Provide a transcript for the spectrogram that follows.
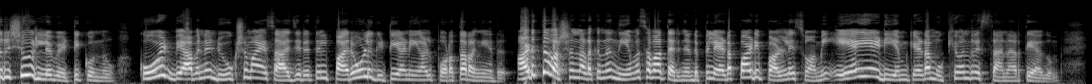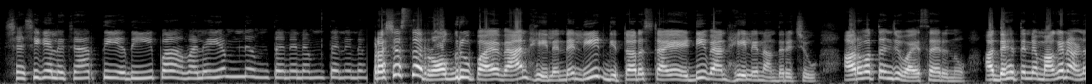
തൃശൂരിൽ വെട്ടിക്കൊന്നു. കോവിഡ് വ്യാപനം രൂക്ഷമായ സാഹചര്യത്തിൽ പരോൾ കിട്ടിയാണ് ഇയാൾ പുറത്തിറങ്ങിയത്. അടുത്ത വർഷം നടക്കുന്ന നിയമസഭാ തെരഞ്ഞെടുപ്പിൽ Edappadi Palaniswami A I A D M കെയുടെ മുഖ്യമന്ത്രി സ്ഥാനാർത്ഥിയാകും. ശശികല ചാർത്തിയ ദീപാവലയം തനനം തനനം പ്രശസ്ത റോക്ക് ഗ്രൂപ്പായ വാൻ ഹെയ്ലന്റെ ലീഡ് ഗിറ്റാറിസ്റ്റായ എഡി വാൻ ഹെയ്ലൻ അന്തരിച്ചു. അറുപത്തഞ്ച് വയസ്സായിരുന്നു. അദ്ദേഹത്തിന്റെ മകനാണ്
